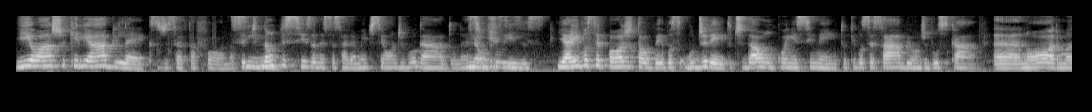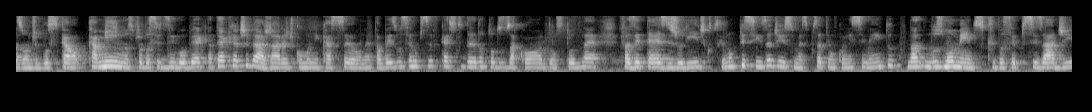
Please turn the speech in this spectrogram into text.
E eu acho que ele abre leques, de certa forma. Você Sim. não precisa necessariamente ser um advogado, né? ser Não um precisa. juiz. E aí você pode, talvez, você- o direito te dá um conhecimento que você sabe onde buscar ah, normas, onde buscar caminhos para você desenvolver até a criatividade na área de comunicação, né? Talvez você não precise ficar estudando todos os acórdons, tudo, né? Fazer teses jurídicas, você não precisa disso, mas precisa ter um conhecimento na- nos momentos que você precisar disso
